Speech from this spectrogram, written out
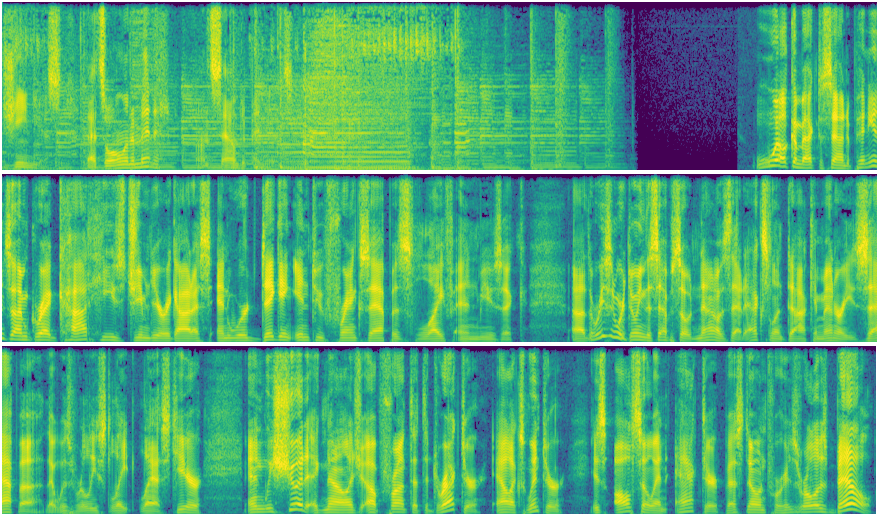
genius. That's all in a minute on Sound Opinions. Welcome back to Sound Opinions. I'm Greg Kot. He's Jim DeRogatis, and we're digging into Frank Zappa's life and music. Uh, the reason we're doing this episode now is that excellent documentary, Zappa, that was released late last year. And we should acknowledge up front that the director, Alex Winter, is also an actor, best known for his role as Bill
